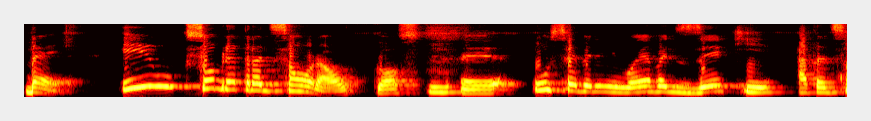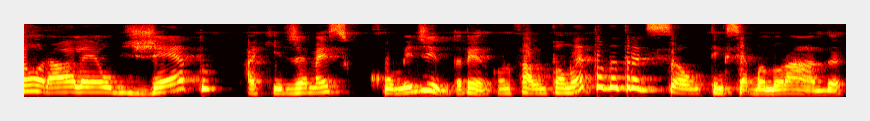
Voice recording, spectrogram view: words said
Bem, e sobre a tradição oral? Gosto, é, o Severino Ingoenha vai dizer que a tradição oral é objeto, aqui ele já é mais comedido, tá vendo? Quando fala, então não é toda tradição que tem que ser abandonada,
